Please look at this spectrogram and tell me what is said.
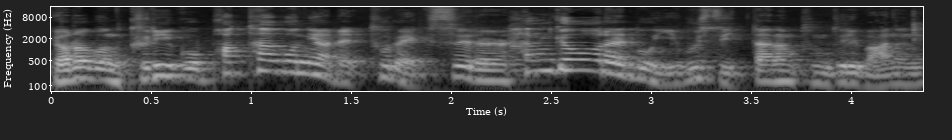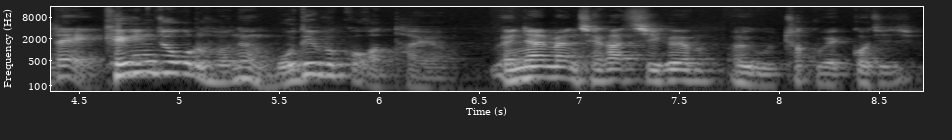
여러분 그리고 파타고니아 레트로 X를 한겨울에도 입을 수 있다는 분들이 많은데 개인적으로 저는 못 입을 것 같아요 왜냐면 제가 지금 아이고 자꾸 왜 꺼지지?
